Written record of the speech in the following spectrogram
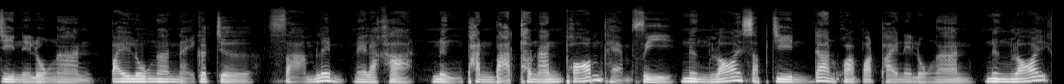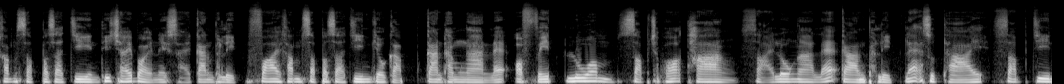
จีนในโรงงานไปโรงงานไหนก็เจอ 3 เล่มในราคา 1,000 บาทเท่านั้น พร้อมแถมฟรี 100 สับจีน ด้านความปลอดภัยในโรงงาน 100 คำศัพท์ภาษาจีนที่ใช้บ่อยในสายการผลิต ไฟล์คำศัพท์ภาษาจีนเกี่ยวกับการทำงานและออฟฟิศรวมศัพท์เฉพาะทาง สายโรงงานและการผลิตและสุดท้ายศัพท์จีน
